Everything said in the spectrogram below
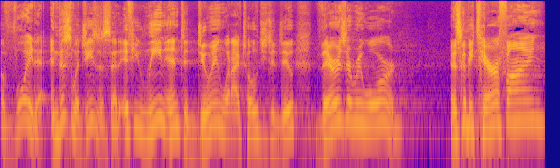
avoid it. And this is what Jesus said if you lean into doing what I've told you to do, there's a reward. And it's going to be terrifying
